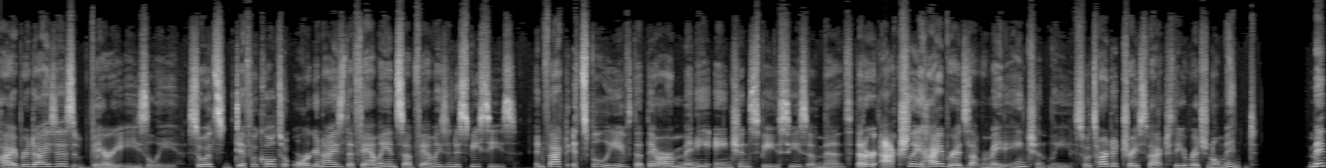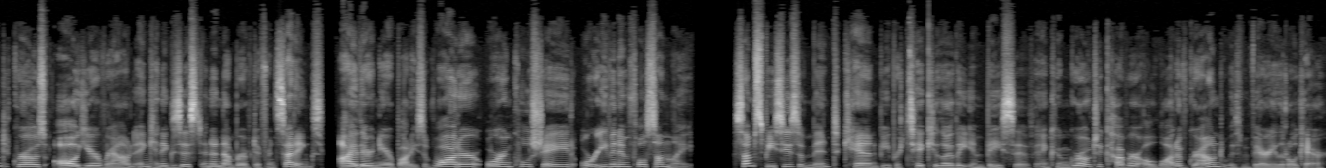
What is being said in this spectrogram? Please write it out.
hybridizes very easily, so it's difficult to organize the family and subfamilies into species. In fact, it's believed that there are many ancient species of mint that are actually hybrids that were made anciently, so it's hard to trace back to the original mint. Mint grows all year round and can exist in a number of different settings, either near bodies of water, or in cool shade, or even in full sunlight. Some species of mint can be particularly invasive and can grow to cover a lot of ground with very little care.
